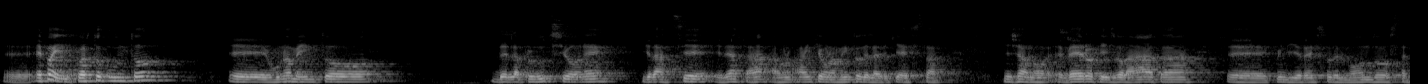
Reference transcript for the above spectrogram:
Eh, e poi il quarto punto è un aumento della produzione grazie in realtà a un, anche a un aumento della richiesta. Diciamo, è vero che è isolata, eh, quindi il resto del mondo sta,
